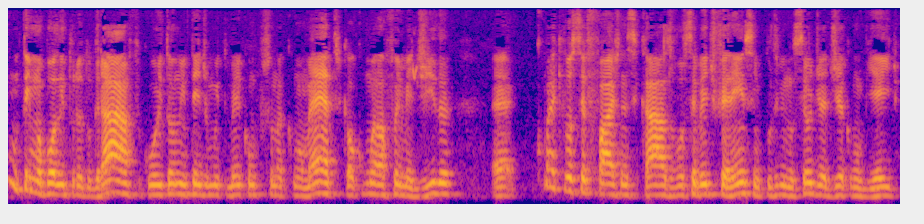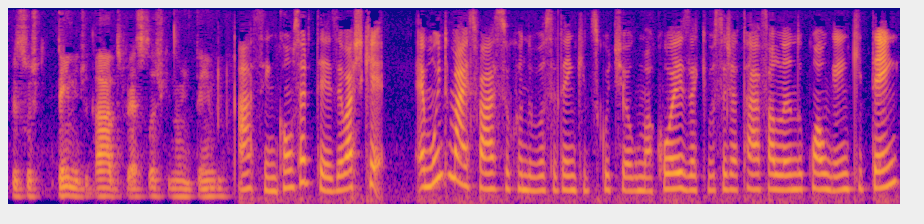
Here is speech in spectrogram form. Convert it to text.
não tem uma boa leitura do gráfico, ou então não entende muito bem como funciona a métrica, ou como ela foi medida. É, como é que você faz nesse caso? Você vê diferença, inclusive, no seu dia a dia como BA, de pessoas que entendem de dados versus pessoas que não entendem? Ah, sim, com certeza. Eu acho que é muito mais fácil quando você tem que discutir alguma coisa que você já está falando com alguém que tem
